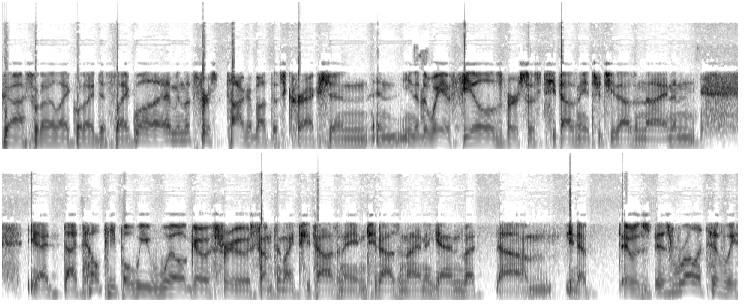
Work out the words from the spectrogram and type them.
gosh, what do I like, what I dislike? Well, I mean, let's first talk about this correction and, you know, the way it feels versus 2008 through 2009. And, yeah, I, I tell people we will go through something like 2008 and 2009 again, but, um, you know, it was is relatively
